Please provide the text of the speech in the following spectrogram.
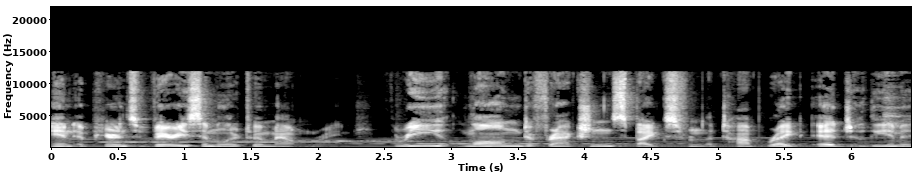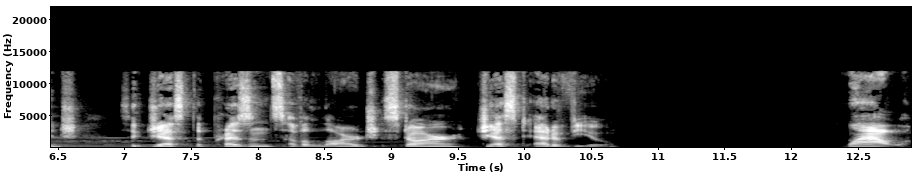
in appearance very similar to a mountain range. Three long diffraction spikes from the top right edge of the image suggest the presence of a large star just out of view. Wow.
